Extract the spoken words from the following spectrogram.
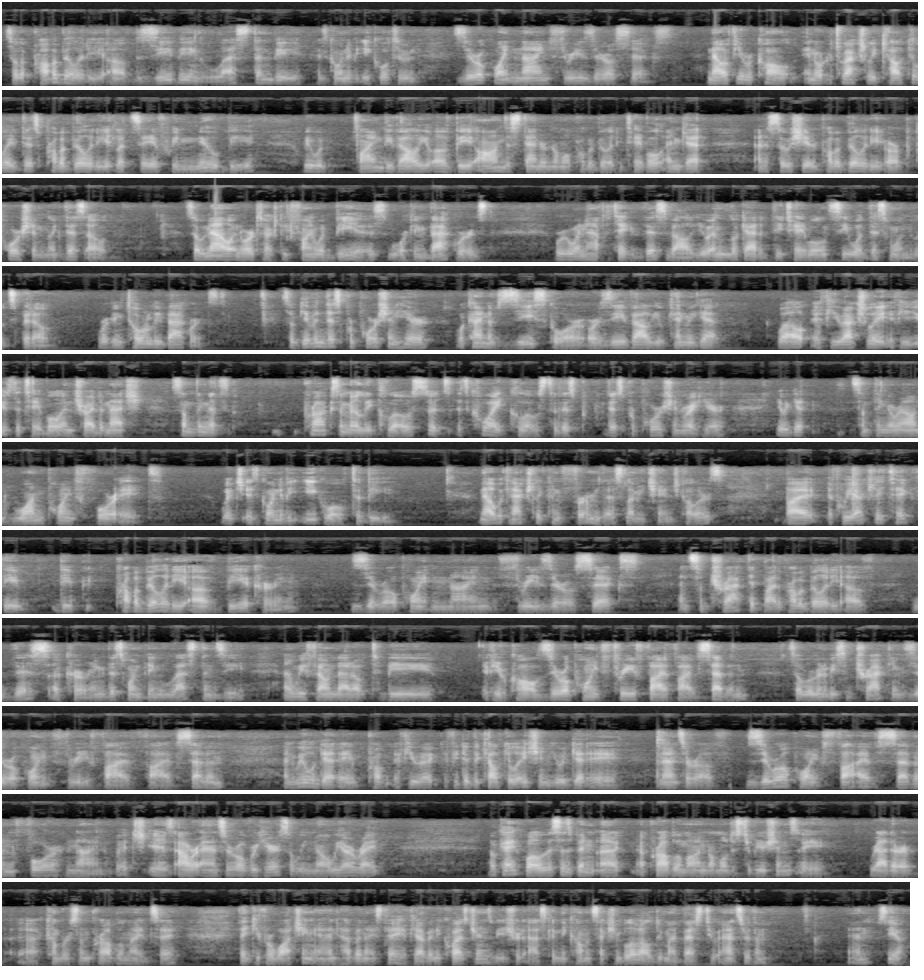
So the probability of z being less than b is going to be equal to 0.9306. Now if you recall, in order to actually calculate this probability, let's say if we knew b, we would find the value of b on the standard normal probability table and get an associated probability or proportion like this out. So now in order to actually find what b is, working backwards, we're going to have to take this value and look at the table and see what this one would spit out, working totally backwards. So given this proportion here, what kind of z-score or z-value can we get? Well, if you actually, if you use the table and try to match something that's approximately close. It's, it's quite close to this, this proportion right here. You would get something around 1.48, which is going to be equal to B. Now we can actually confirm this, let me change colors, by if we actually take the, the probability of B occurring, 0.9306, and subtract it by the probability of this occurring, this one being less than Z, and we found that out to be if you recall, 0.3557. So we're going to be subtracting 0.3557, and we will get a, if you, if you did the calculation, you would get a, an answer of 0.5749, which is our answer over here, so we know we are right. Okay, well this has been a, a problem on normal distributions, a rather uh, cumbersome problem I'd say. Thank you for watching and have a nice day. If you have any questions, be sure to ask in the comment section below. I'll do my best to answer them. And see ya.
